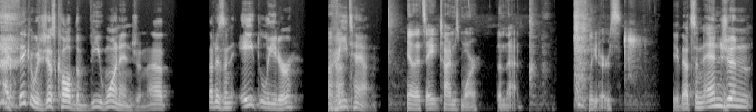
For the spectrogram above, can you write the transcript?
I think it was just called the V1 engine. Uh, that is an eight-liter Uh-huh. V10. Yeah, that's eight times more than that. Liters. Okay, That's an engine.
